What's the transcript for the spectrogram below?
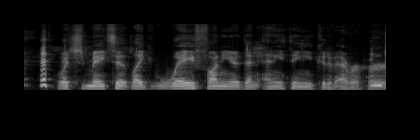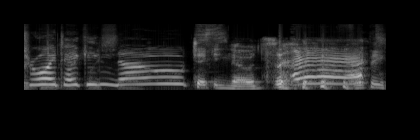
which makes it like way funnier than anything you could have ever heard. and Troy taking notes. Taking notes. Flipping-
